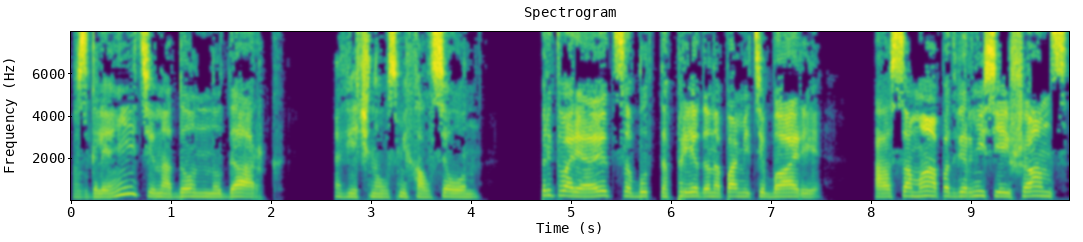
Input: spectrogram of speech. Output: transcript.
«Взгляните на Донну Дарк», — вечно усмехался он. «Притворяется, будто предана памяти Барри, а сама, подвернись ей шанс,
